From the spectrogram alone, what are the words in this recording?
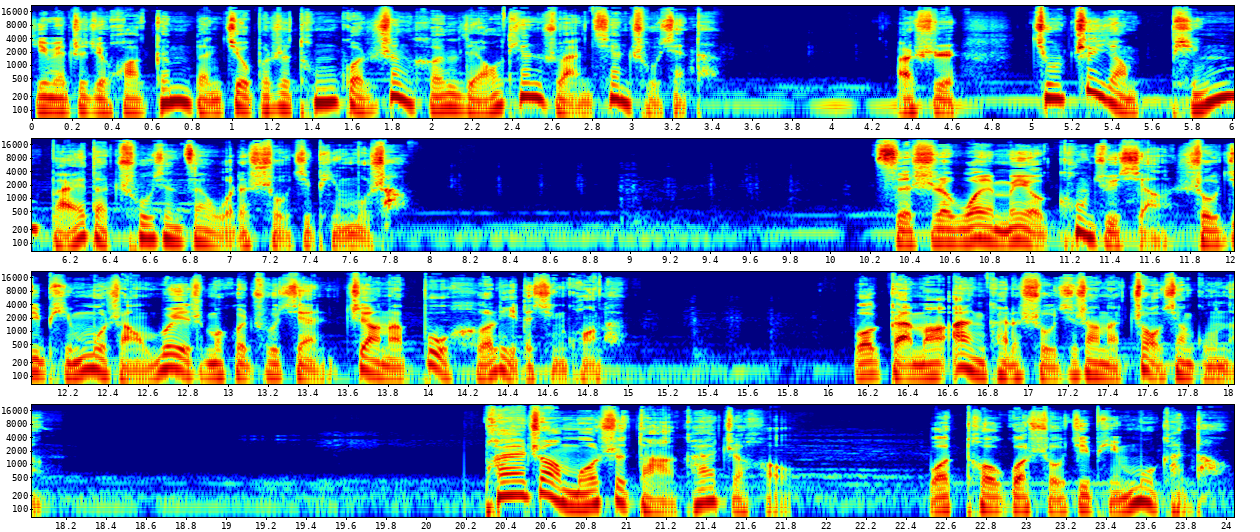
因为这句话根本就不是通过任何聊天软件出现的，而是就这样平白的出现在我的手机屏幕上。此时我也没有空去想手机屏幕上为什么会出现这样的不合理的情况了。我赶忙按开了手机上的照相功能，拍照模式打开之后，我透过手机屏幕看到，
